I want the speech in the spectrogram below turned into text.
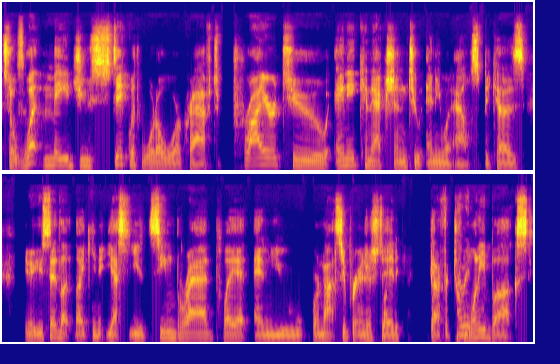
So, what made you stick with World of Warcraft prior to any connection to anyone else? Because you know, you said like like you know, yes, you'd seen Brad play it and you were not super interested. Got it for I mean, twenty bucks.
